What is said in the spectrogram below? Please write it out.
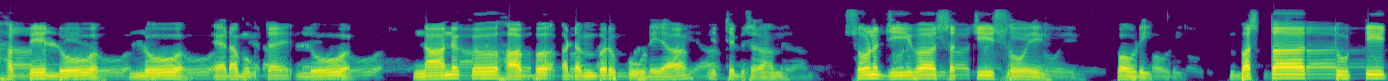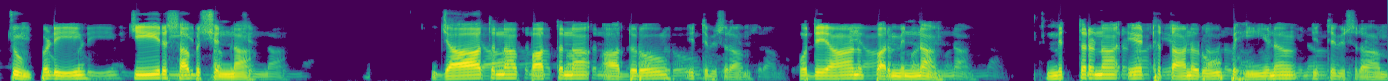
ਹੱਬੇ ਲੋ ਲੋ ਐੜਾ ਮੁਕਤਾ ਹੈ ਲੋ ਨਾਨਕ ਹੱਬ ਅਡੰਬਰ ਕੂੜਿਆ ਇੱਥੇ ਵਿਸਰਾਮ ਹੈ ਸੁਣ ਜੀਵਾ ਸੱਚੀ ਸੋਏ ਪੌੜੀ। ਬਸਤਾ ਟੂਟੀ ਝੁੰਪੜੀ ਚੀਰ ਸਭ ਛਿੰਨਾ। ਜਾਤ ਨਾ ਪਤ ਨਾ ਆਦਰੋ ਇਤ ਵਿਸਰਾਮ। ਉਦਿਆਨ ਪਰਮਿੰਨਾ। ਮਿੱਤਰ ਨਾ ਏਠ ਤਨ ਰੂਪਹੀਣ ਇਤ ਵਿਸਰਾਮ।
